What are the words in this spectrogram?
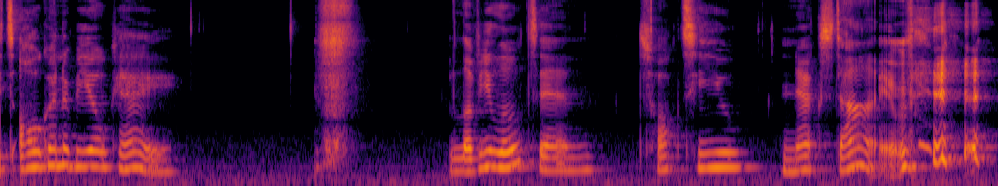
it's all gonna be okay. Love you loads, and talk to you next time.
